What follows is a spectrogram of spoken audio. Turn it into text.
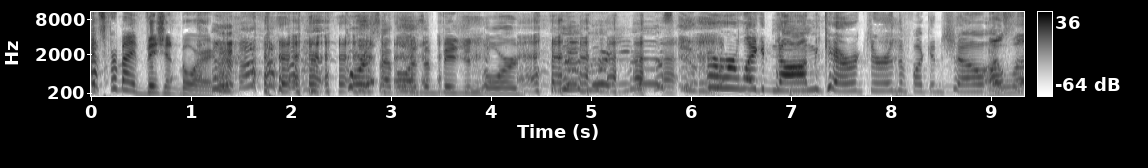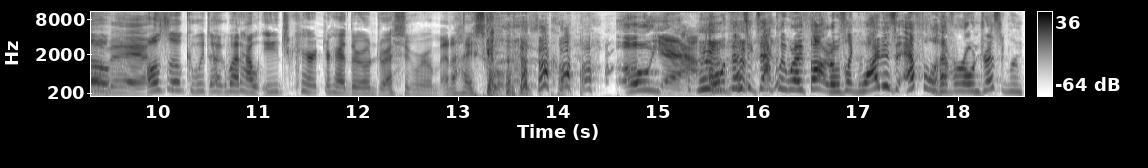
It's for my vision board. of course, Ethel has a vision board. For her like non-character in the fucking show. I Also, love it. also, can we talk about how each character had their own dressing room in a high school musical? Oh yeah. Oh, that's exactly what I thought. I was like, why does Ethel have her own dressing room?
